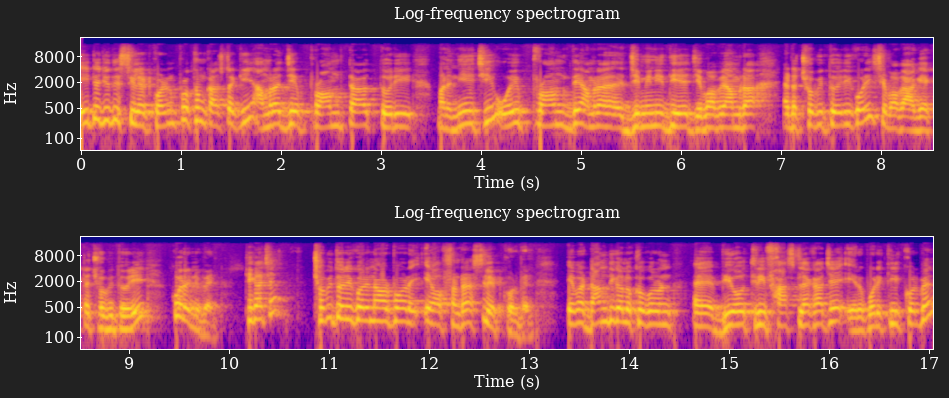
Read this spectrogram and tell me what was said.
এইটা যদি সিলেক্ট করেন, প্রথম কাজটা কি? আমরা যে প্রমটা তৈরি মানে নিয়েছি, ওই প্রম দিয়ে আমরা জিমিনি দিয়ে যেভাবে আমরা একটা ছবি তৈরি করি, সেভাবে আগে একটা ছবি তৈরি করে নেবেন। ঠিক আছে? ছবি তৈরি করে নেওয়ার পর এই অপশনটা সিলেক্ট করবেন। এবার ডান দিকে লক্ষ্য করুন ভিও থ্রি ফার্স্ট লেখা আছে, এর উপরে ক্লিক করবেন।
